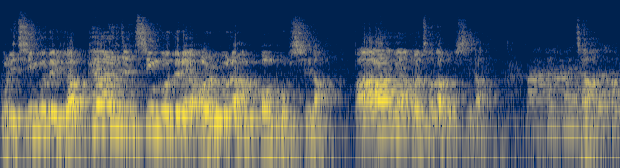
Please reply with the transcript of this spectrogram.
우리 친구들 옆에 앉은 친구들의 얼굴을 한번 봅시다. 빤히 한번 쳐다봅시다. 자,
